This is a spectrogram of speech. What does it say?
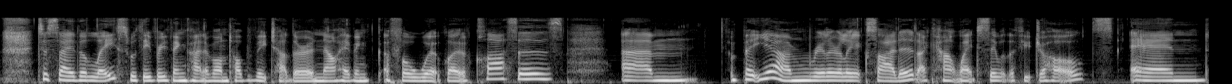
to say the least with everything kind of on top of each other and now having a full workload of classes. Um, but yeah, I'm really, really excited. I can't wait to see what the future holds. And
